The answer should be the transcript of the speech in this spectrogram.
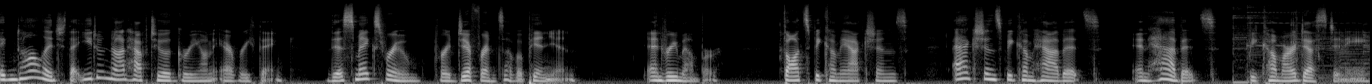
Acknowledge that you do not have to agree on everything. This makes room for a difference of opinion. And remember, thoughts become actions, actions become habits, and habits become our destiny.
